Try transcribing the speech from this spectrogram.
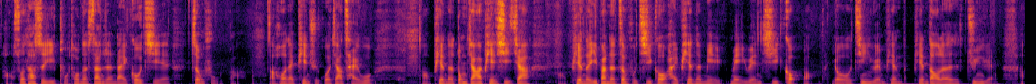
好说他是以普通的商人来勾结政府啊，然后来骗取国家财物。啊，骗了东家，骗西家，啊，骗了一般的政府机构，还骗了美美元机构啊，由金元骗骗到了军元。啊，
